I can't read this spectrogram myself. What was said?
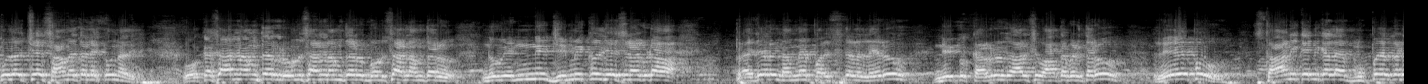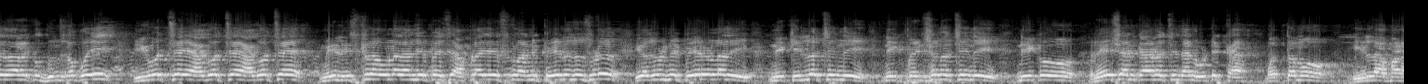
పులొచ్చే సామెత లెక్క ఉన్నది. ఒక్కసారి నమ్ముతారు రెండు సార్లు నమ్ముతారు మూడు సార్లు నమ్ముతారు. నువ్వు ఎన్ని జిమ్మిక్కులు చేసినా కూడా ప్రజలు నమ్మే పరిస్థితులు లేరు. నీకు కర్రు కాల్చి వాత పెడతారు. రేపు స్థానిక ఎన్నికల ముప్పై ఒకటి వరకు గుంజుకపోయి ఇగొచ్చే అగొచ్చే అగొచ్చే మీ లిస్టులో ఉన్నదని చెప్పేసి అప్లై చేసుకున్న అన్ని పేర్లు చూసుడు ఇక చూడు నీ పేరు ఉన్నది నీకు ఇల్లు వచ్చింది నీకు పెన్షన్ వచ్చింది నీకు రేషన్ కార్డు వచ్చింది అని ఉట్టి మొత్తము ఇళ్ళ మన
